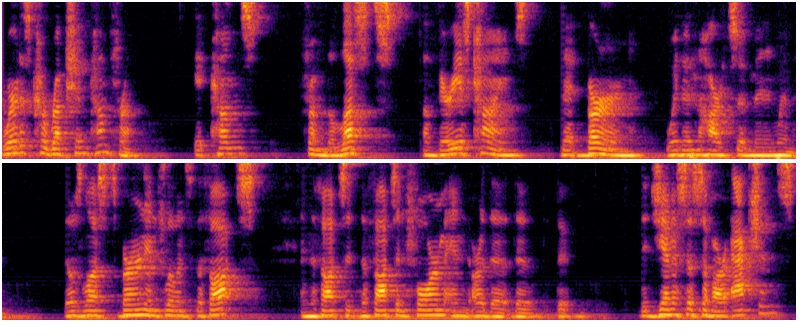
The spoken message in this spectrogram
where does corruption come from? It comes from the lusts of various kinds that burn within the hearts of men and women. Those lusts burn, influence the thoughts, and the thoughts, the thoughts inform and are the, the, the, the genesis of our actions.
